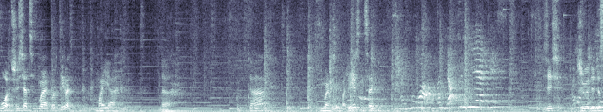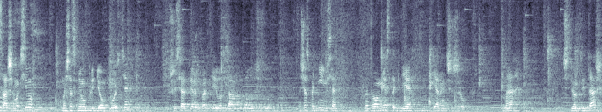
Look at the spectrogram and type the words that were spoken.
Вот, 67 квартира моя. Да. Так. Поднимаемся по лестнице. Здесь живет дядя Саша Максимов. Мы сейчас к нему придем в гости. В 61 квартире, вот там, в уголочку. А сейчас поднимемся на то место, где я раньше жил. На четвертый этаж.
